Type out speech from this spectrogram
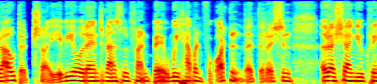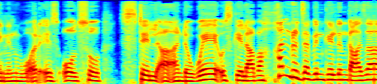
route. अच्छा ये भी हो रहा है इंटरनेशनल फ्रंट पे we haven't forgotten that the Russian Russia and Ukrainian war is also still underway उसके अलावा hundreds have been killed in Gaza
